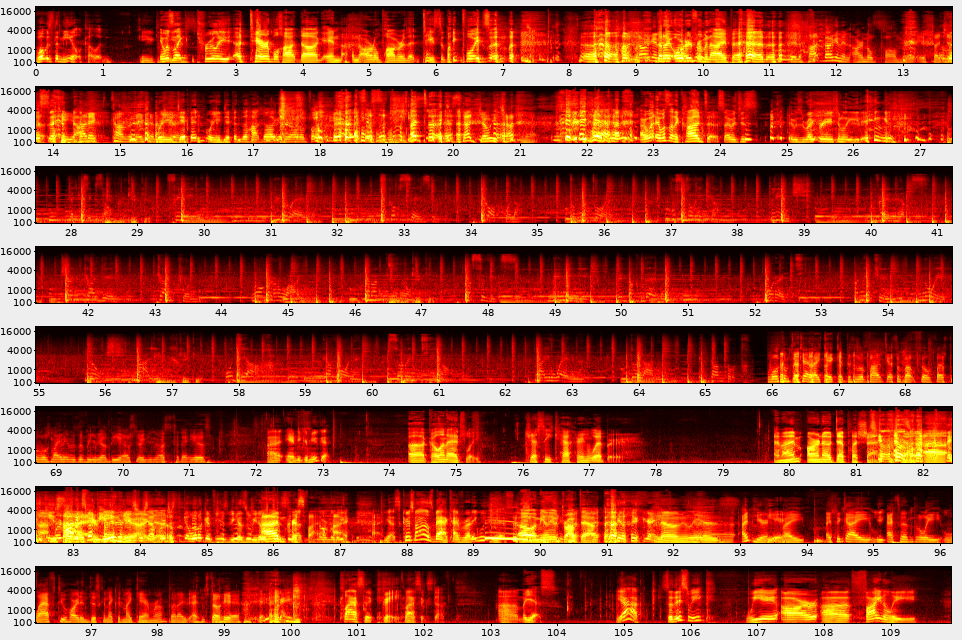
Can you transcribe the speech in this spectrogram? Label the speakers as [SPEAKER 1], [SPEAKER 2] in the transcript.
[SPEAKER 1] What was the meal, Cullen? Can you, can
[SPEAKER 2] It was like
[SPEAKER 1] this?
[SPEAKER 2] truly a terrible hot dog and an Arnold Palmer that tasted like poison.
[SPEAKER 3] Um, dog
[SPEAKER 2] that I
[SPEAKER 3] an
[SPEAKER 2] ordered from an iPad.
[SPEAKER 3] A hot dog and an Arnold Palmer is such
[SPEAKER 2] Listen.
[SPEAKER 3] a chaotic combination.
[SPEAKER 1] Were you
[SPEAKER 3] things.
[SPEAKER 1] dipping? Were you dipping the hot dog in the Arnold Palmer?
[SPEAKER 2] what?
[SPEAKER 3] It's not Joey Chestnut.
[SPEAKER 2] yeah. I w- it wasn't a contest. I was just. It was recreational eating.
[SPEAKER 3] Welcome to Can I Kick It? This is a podcast about film festivals. My name is Emilio Diaz. Joining us today is
[SPEAKER 1] uh, Andy Gramuga.
[SPEAKER 2] Uh, Colin Ashley.
[SPEAKER 4] Jesse Catherine Weber.
[SPEAKER 5] And I'm Arnaud Desplechin. no, uh,
[SPEAKER 4] Thank you
[SPEAKER 1] We're
[SPEAKER 4] so
[SPEAKER 1] not
[SPEAKER 4] much for
[SPEAKER 1] expecting you to introduce
[SPEAKER 4] here.
[SPEAKER 1] yourself. We're just a little confused because we don't.
[SPEAKER 5] I'm Chris
[SPEAKER 1] not
[SPEAKER 5] Feil.
[SPEAKER 1] Normally.
[SPEAKER 5] Hi. Hi.
[SPEAKER 1] Yes, Chris Feil's back. Hi, everybody. Woo.
[SPEAKER 2] Oh, Emilio dropped out.
[SPEAKER 1] Great.
[SPEAKER 4] no, Amelia's.
[SPEAKER 3] Uh, I'm here.
[SPEAKER 4] here.
[SPEAKER 3] My, I think I accidentally laughed too hard and disconnected my camera, but I, I'm still here.
[SPEAKER 1] Great. Classic.
[SPEAKER 4] Great.
[SPEAKER 1] Classic stuff. Um,
[SPEAKER 2] but yes.
[SPEAKER 1] Yeah. So this week we are uh, finally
